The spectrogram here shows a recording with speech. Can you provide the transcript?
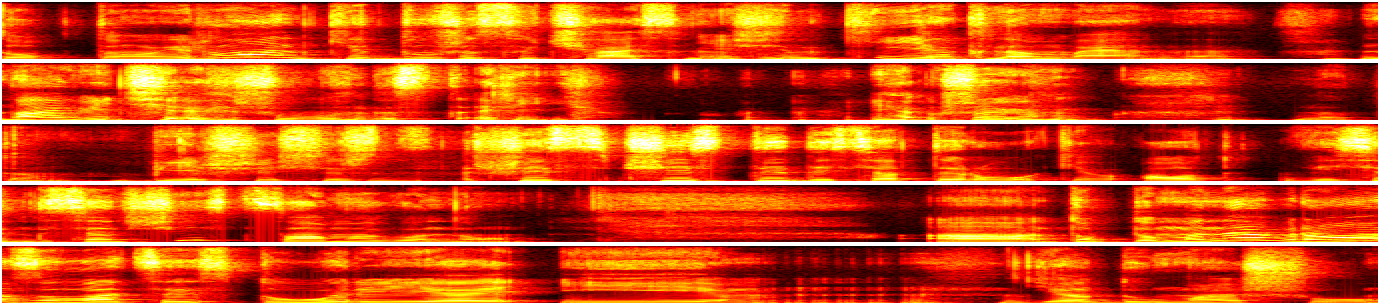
Тобто ірландки дуже сучасні жінки, як на мене, навіть якщо вони старі. Якщо їм ну, там, більше шість- шість- 60 років, а от 86 саме воно. А, тобто мене вразила ця історія, і я думаю, що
